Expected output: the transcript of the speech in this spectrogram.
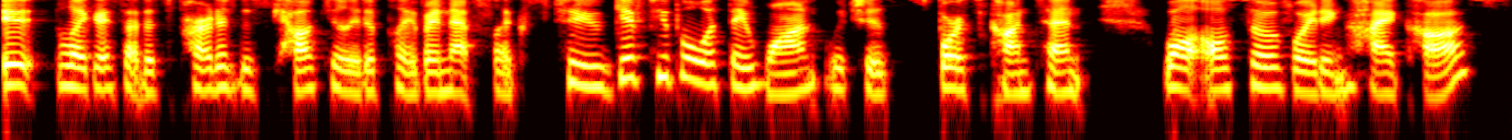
it, like I said, it's part of this calculated play by Netflix to give people what they want, which is sports content, while also avoiding high costs.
